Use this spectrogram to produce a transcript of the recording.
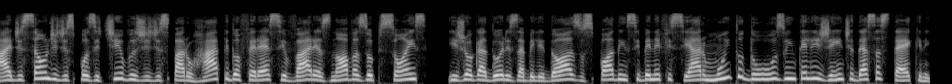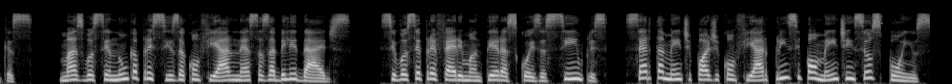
A adição de dispositivos de disparo rápido oferece várias novas opções, e jogadores habilidosos podem se beneficiar muito do uso inteligente dessas técnicas. Mas você nunca precisa confiar nessas habilidades. Se você prefere manter as coisas simples, certamente pode confiar principalmente em seus punhos.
